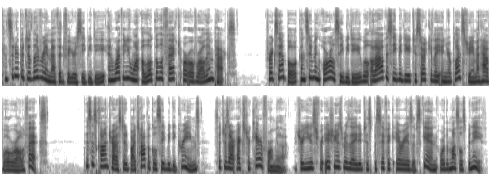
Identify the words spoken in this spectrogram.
consider the delivery method for your CBD and whether you want a local effect or overall impacts. For example, consuming oral CBD will allow the CBD to circulate in your bloodstream and have overall effects. This is contrasted by topical CBD creams, such as our Extra Care formula, which are used for issues related to specific areas of skin or the muscles beneath.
